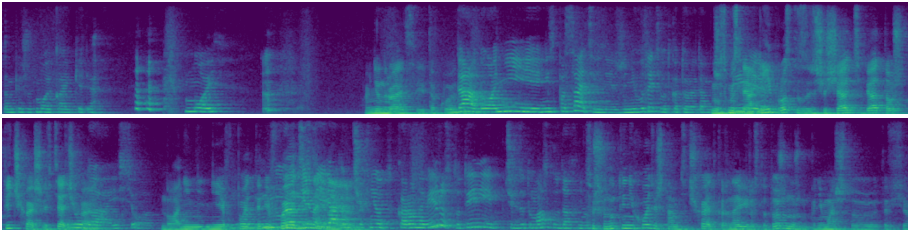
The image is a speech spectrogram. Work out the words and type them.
Там пишут мой кайкеля. Мой. Мне нравится и такое. Да, но они не спасательные же, не вот эти вот, которые там Ну, в смысле, они просто защищают тебя от того, что ты чихаешь или в тебя Ну чихают. да, и все. Но они не, не FP, ну, FP1 если они, рядом наверное. чихнет коронавирус, то ты через эту маску вздохнешь. Слушай, ну ты не ходишь там, где чихает коронавирус, то тоже нужно понимать, что это все...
